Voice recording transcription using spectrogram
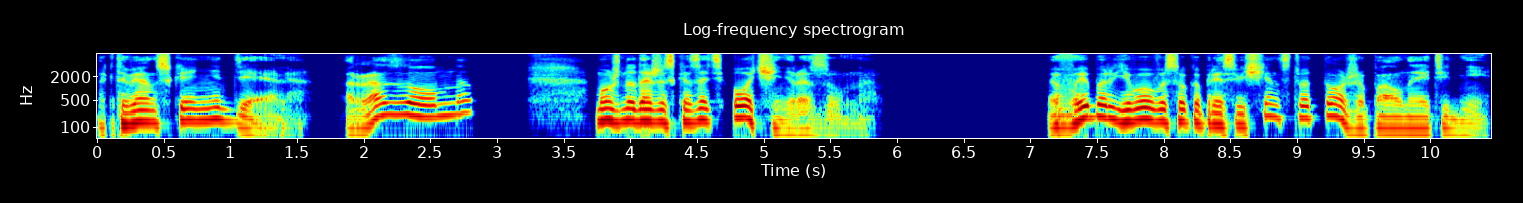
Октавианская неделя. Разумно. Можно даже сказать, очень разумно. Выбор его высокопреосвященства тоже пал на эти дни.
